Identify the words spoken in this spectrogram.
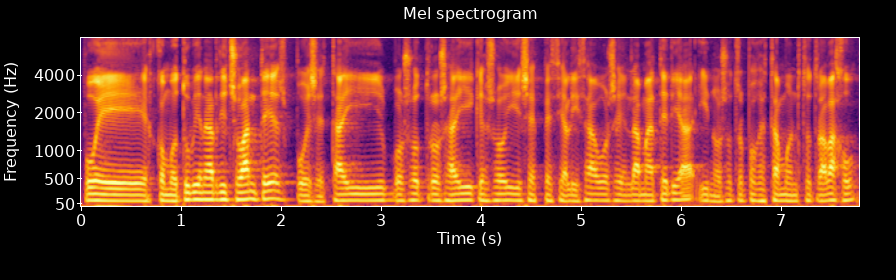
pues como tú bien has dicho antes, pues estáis vosotros ahí que sois especializados en la materia y nosotros porque estamos en nuestro trabajo,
